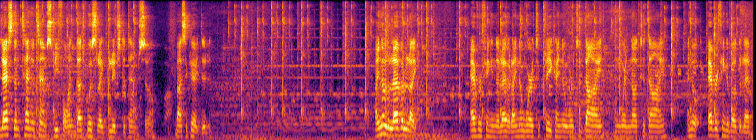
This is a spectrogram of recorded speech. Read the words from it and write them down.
less than 10 attempts before, and that was like glitched attempts, so basically I did it. I know the level, like everything in the level. I know where to click, I know where to die, and where not to die. I know everything about the level.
